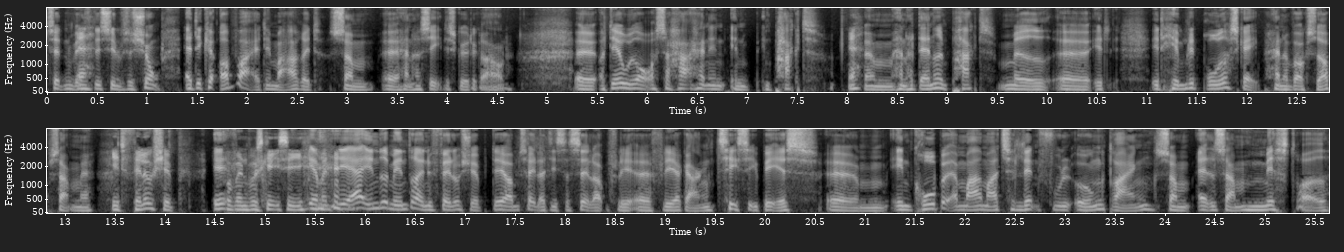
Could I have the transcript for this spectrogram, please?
til den Ja. vestlige civilisation, at det kan opveje det mareridt, som øh, han har set i skyttegravene. Øh, og derudover så har han en, en, en pagt. Ja. Øhm, han har dannet en pagt med øh, et, et hemmeligt broderskab, han er vokset op sammen med. Et fellowship, kunne man måske sige. Jamen, det er intet mindre end et fellowship. Det omtaler de sig selv om flere, øh, flere gange. TCBS. Øhm, en gruppe af meget, meget talentfulde unge drenge, som alle sammen mestrede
